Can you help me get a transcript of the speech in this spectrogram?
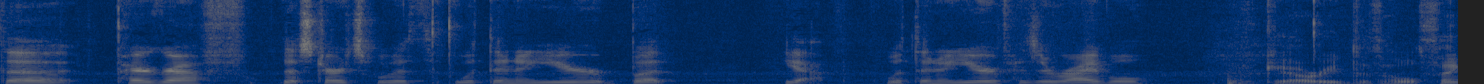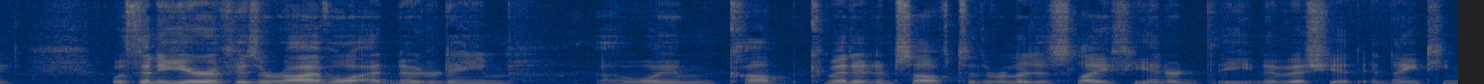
the paragraph that starts with within a year, but yeah, within a year of his arrival. Okay, I'll read the whole thing. Within a year of his arrival at Notre Dame, uh, William com- committed himself to the religious life. He entered the novitiate in 19,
